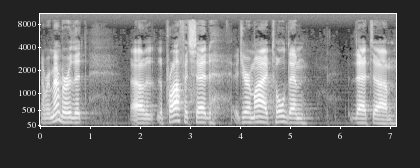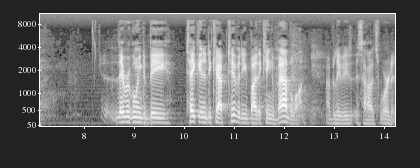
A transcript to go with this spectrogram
Now remember that uh, the prophet said, Jeremiah told them that um, they were going to be taken into captivity by the king of Babylon, I believe is how it's worded.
